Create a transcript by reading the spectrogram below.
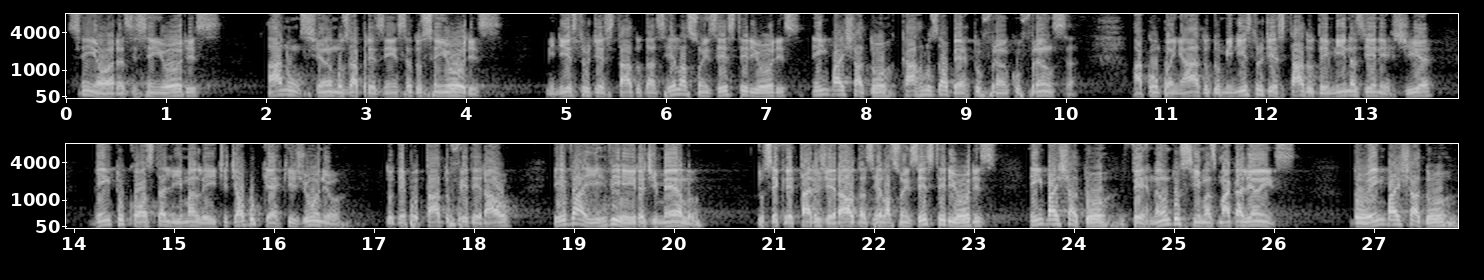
Senhoras e senhores, anunciamos a presença dos senhores. Ministro de Estado das Relações Exteriores, embaixador Carlos Alberto Franco França, acompanhado do Ministro de Estado de Minas e Energia, Bento Costa Lima Leite de Albuquerque Júnior, do deputado federal Evair Vieira de Melo, do secretário-geral das Relações Exteriores, embaixador Fernando Simas Magalhães, do embaixador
